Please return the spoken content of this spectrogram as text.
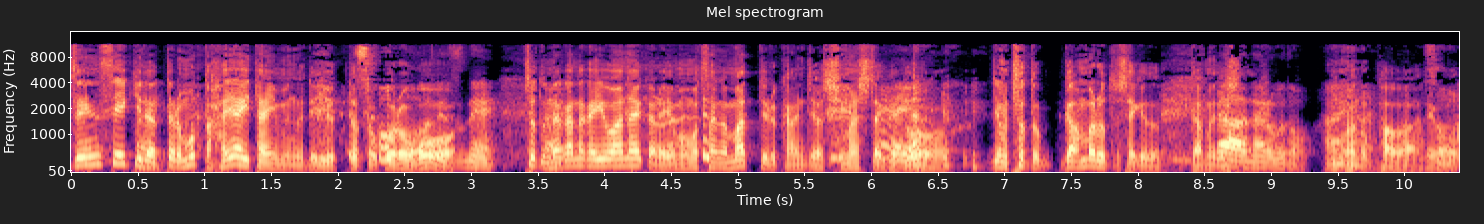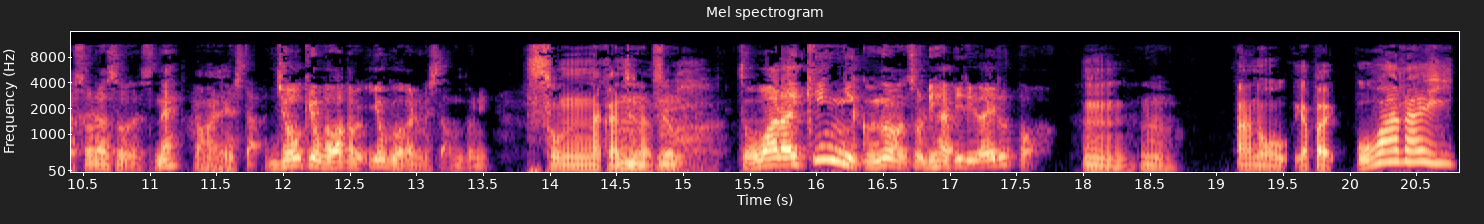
前世紀だったらもっと早いタイミングで言ったところを。ちょっとなかなか言わないから山本さんが待ってる感じはしましたけはいど、でもちょっと頑張ろうとしたけどああ、ダメでしたね。なるほど。今のパワーではそう、それはそうですね。わかりました。状況がわかる、よくわかりました、本当に。そんな感じなんですよ。そう、お笑い筋肉の、そう、リハビリがいると。うん。うん。あの、やっぱり、お笑い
